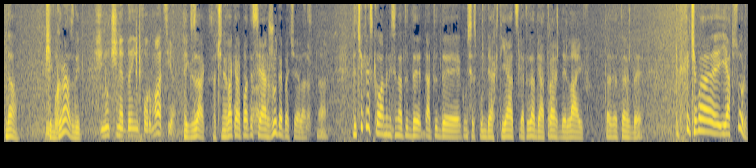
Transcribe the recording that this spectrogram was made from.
Da. Și groaznic. Și nu cine dă informația. Exact. Sau cineva poate care poate să-i ajute pe ceilalți. Exact. Da. De ce crezi că oamenii sunt atât de, atât de, cum se spun, de ahtiați, de atât de atrași de live, de atrași de... Cred că e ceva, e absurd.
